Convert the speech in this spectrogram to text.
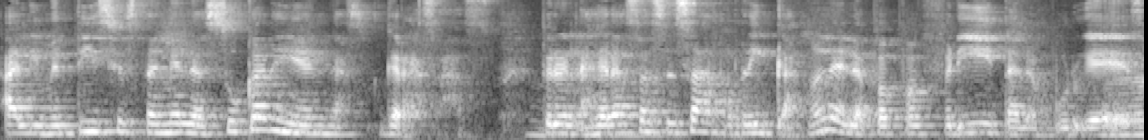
alimenticio está en el azúcar y en las grasas. Pero en las grasas esas ricas, ¿no? La, papa frita, la hamburguesa,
